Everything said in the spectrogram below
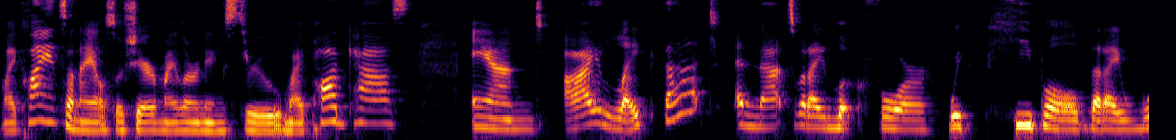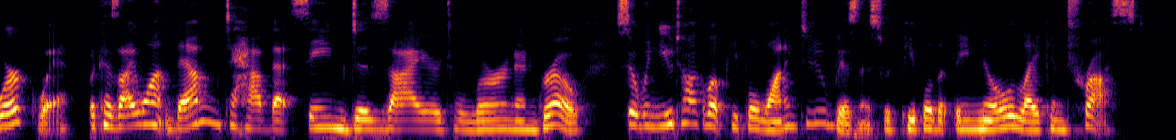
my clients, and I also share my learnings through my podcast. And I like that. And that's what I look for with people that I work with because I want them to have that same desire to learn and grow. So when you talk about people wanting to do business with people that they know, like, and trust,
